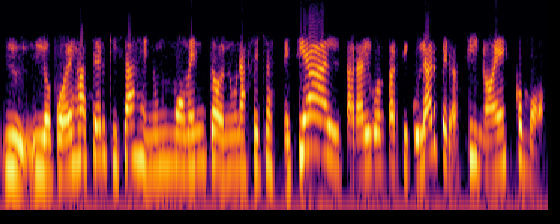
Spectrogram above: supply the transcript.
lo podés hacer quizás en un momento en una fecha especial para algo en particular pero sí no es como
